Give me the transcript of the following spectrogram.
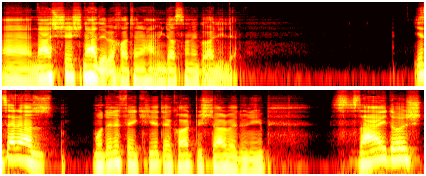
اه، نشرش نده به خاطر همین داستان گالیله. یه ذره از مدل فکری دکارت بیشتر بدونیم. سعی داشت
